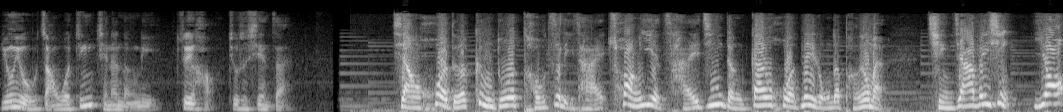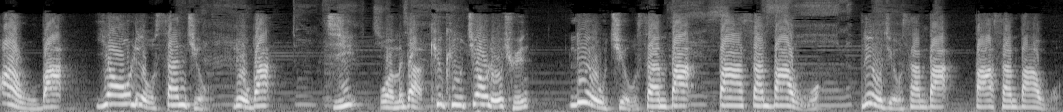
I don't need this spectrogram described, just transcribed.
拥有掌握金钱的能力，最好就是现在。想获得更多投资理财、创业、财经等干货内容的朋友们，请加微信幺二五八幺六三九六八及我们的 QQ 交流群六九三八八三八五六九三八八三八五。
